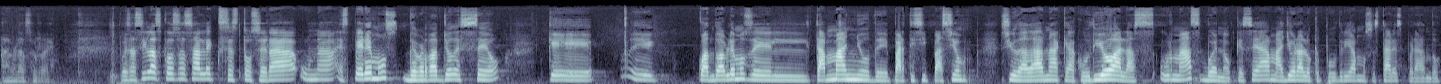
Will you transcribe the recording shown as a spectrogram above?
Abrazo, Ray. Pues así las cosas, Alex. Esto será una. Esperemos, de verdad, yo deseo que eh, cuando hablemos del tamaño de participación ciudadana que acudió a las urnas, bueno, que sea mayor a lo que podríamos estar esperando.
